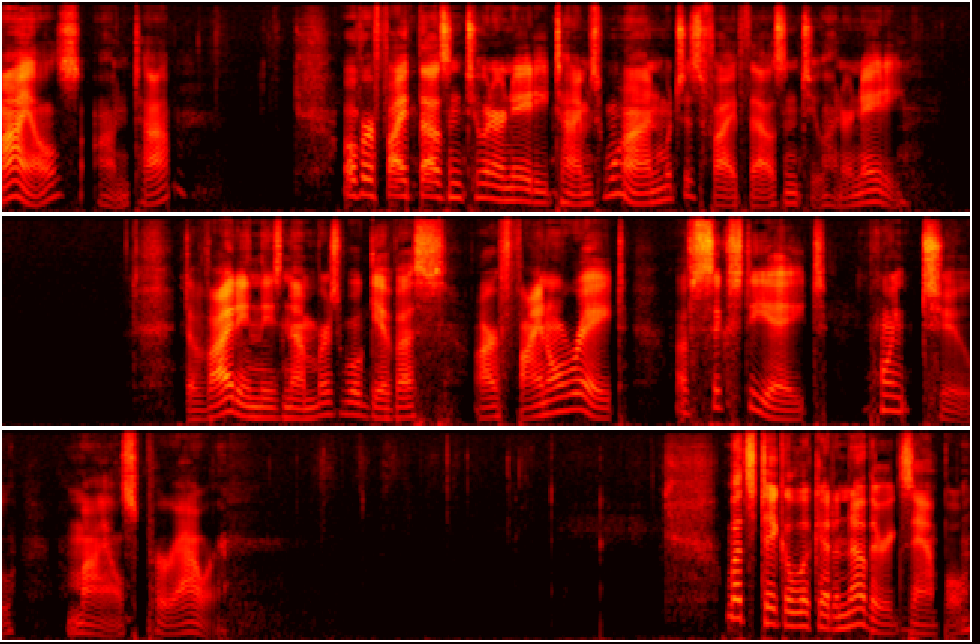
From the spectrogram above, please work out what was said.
Miles on top over 5,280 times 1, which is 5,280. Dividing these numbers will give us our final rate of 68.2 miles per hour. Let's take a look at another example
